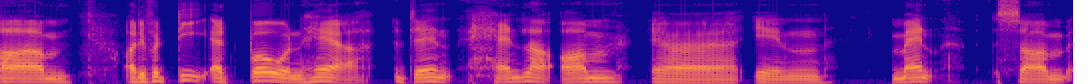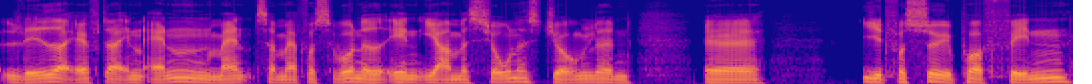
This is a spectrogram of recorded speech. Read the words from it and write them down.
Um, og det er fordi, at bogen her, den handler om øh, en mand, som leder efter en anden mand, som er forsvundet ind i Amazonas junglen øh, i et forsøg på at finde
